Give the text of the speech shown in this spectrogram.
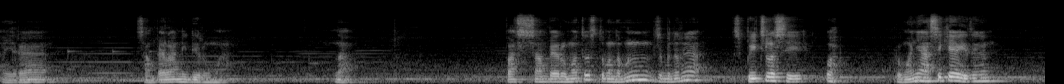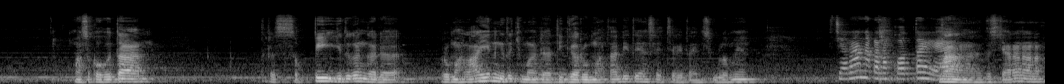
Akhirnya sampailah nih di rumah. Nah pas sampai rumah tuh teman-teman sebenarnya speechless sih. Wah rumahnya asik ya gitu kan. Masuk ke hutan, terus sepi gitu kan nggak ada rumah lain gitu cuma ada tiga rumah tadi tuh yang saya ceritain sebelumnya secara anak-anak kota ya nah itu secara anak-anak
